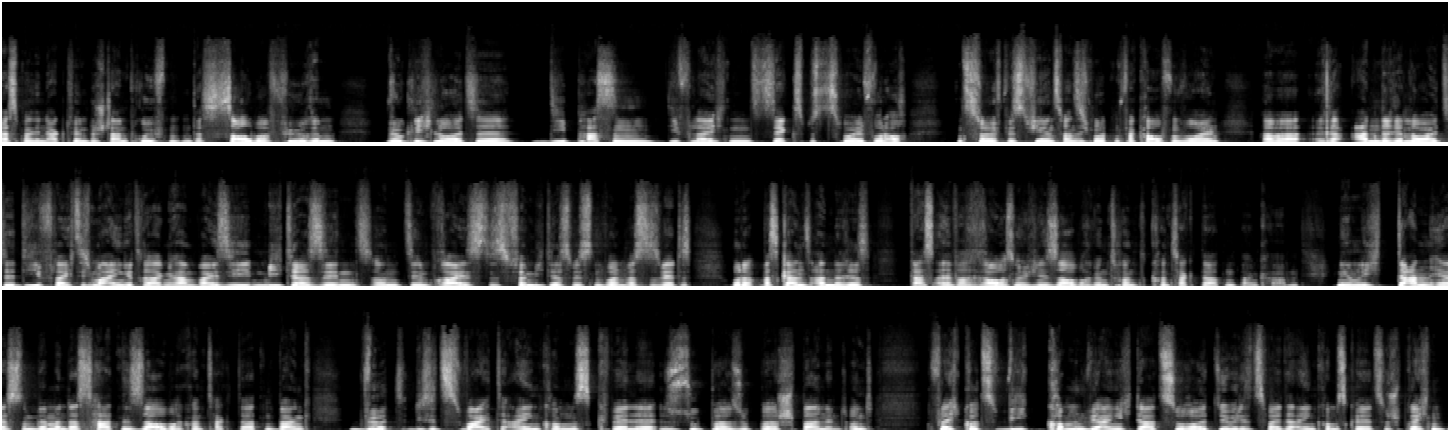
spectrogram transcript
erstmal den aktuellen Bestand prüfen und das sauber führen. Wirklich Leute, die passen, die vielleicht ein 6 bis 12 oder auch 12 bis 24 Monaten verkaufen wollen, aber andere Leute, die vielleicht sich mal eingetragen haben, weil sie Mieter sind und den Preis des Vermieters wissen wollen, was das wert ist, oder was ganz anderes, das einfach raus und eine saubere Kon Kontaktdatenbank haben. Nämlich dann erst, und wenn man das hat, eine saubere Kontaktdatenbank, wird diese zweite Einkommensquelle super, super spannend. Und vielleicht kurz, wie kommen wir eigentlich dazu, heute über diese zweite Einkommensquelle zu sprechen?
